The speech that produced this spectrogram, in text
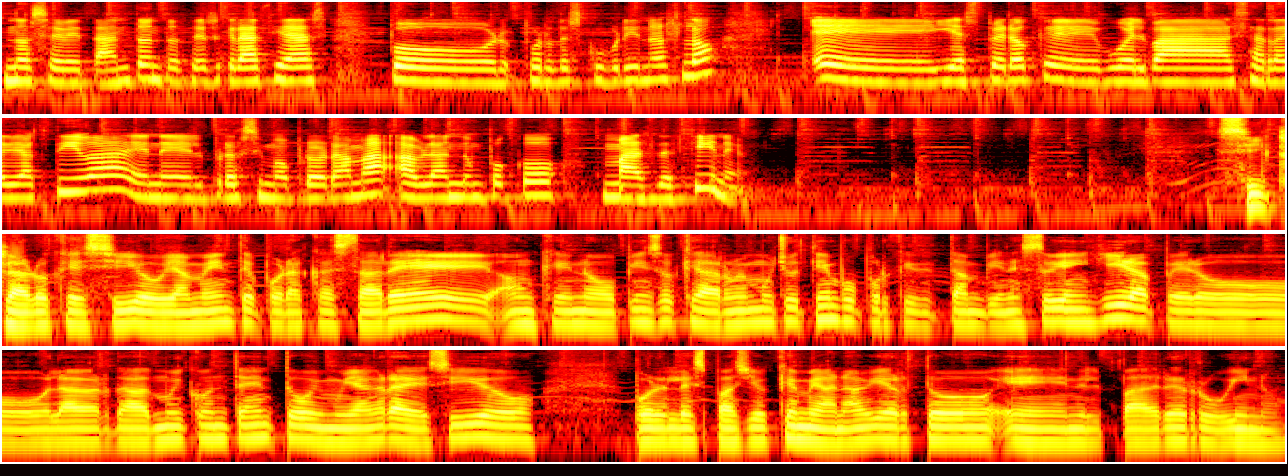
no se ve tanto. Entonces, gracias por, por descubrirnoslo. eh, y espero que vuelvas a Radioactiva en el próximo programa hablando un poco más de cine. Sí, claro que sí, obviamente por acá estaré, aunque no pienso quedarme mucho tiempo porque también estoy en gira, pero la verdad muy contento y muy agradecido por el espacio que me han abierto en el Padre Rubino.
